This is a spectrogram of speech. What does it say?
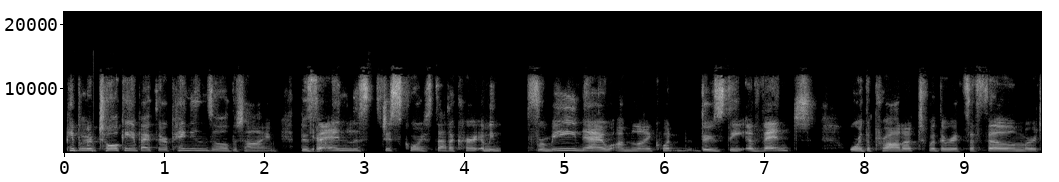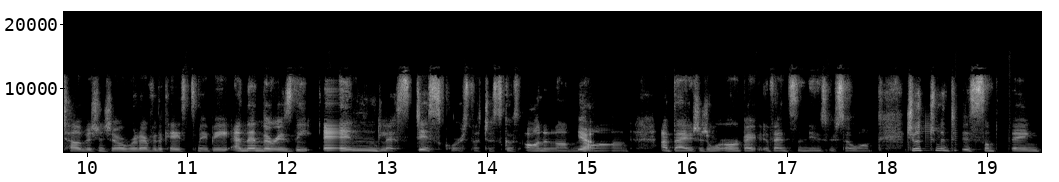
people are talking about their opinions all the time. There's the endless discourse that occurs. I mean, for me now i'm like what there's the event or the product whether it's a film or a television show or whatever the case may be and then there is the endless discourse that just goes on and on and on about it or, or about events and news or so on judgment is something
